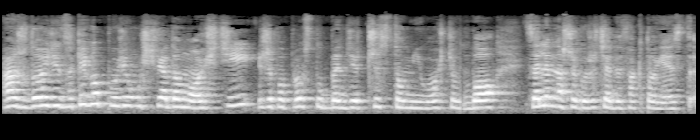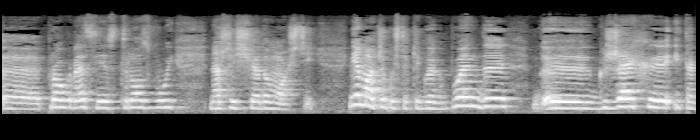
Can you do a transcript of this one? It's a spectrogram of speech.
aż dojdzie do takiego poziomu świadomości, że po prostu będzie czystą miłością, bo celem naszego życia de facto jest e, progres, jest rozwój naszej świadomości. Nie ma czegoś takiego jak błędy, e, grzechy i tak.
